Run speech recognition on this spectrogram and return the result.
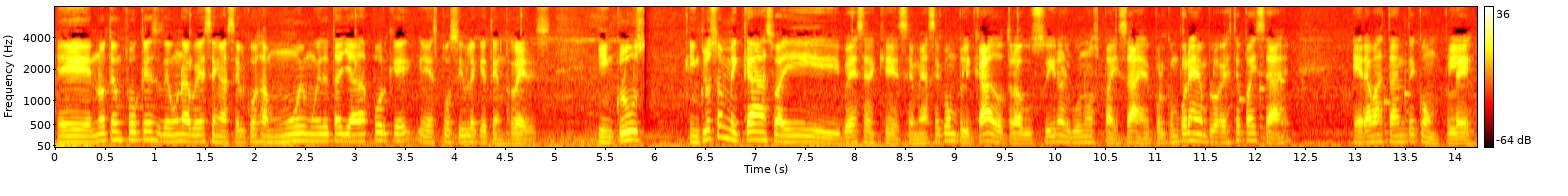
eh, no te enfoques de una vez en hacer cosas muy muy detalladas porque es posible que te enredes. Incluso, incluso en mi caso hay veces que se me hace complicado traducir algunos paisajes, porque por ejemplo este paisaje era bastante complejo.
